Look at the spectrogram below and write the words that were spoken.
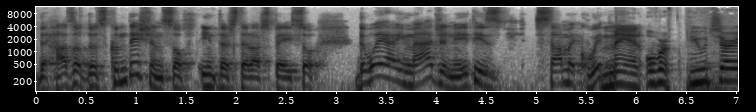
the hazardous conditions of interstellar space. So, the way I imagine it is some equipment. Man, our future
